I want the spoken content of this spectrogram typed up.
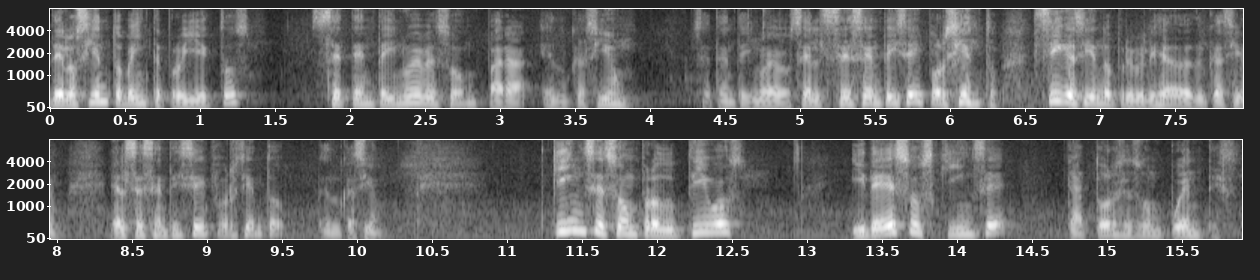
los 120 proyectos, 79 son para educación. 79, o sea, el 66% sigue siendo privilegiado de educación. El 66% educación. 15 son productivos y de esos 15, 14 son puentes.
